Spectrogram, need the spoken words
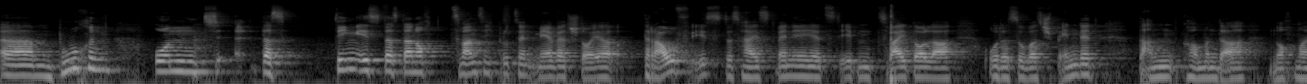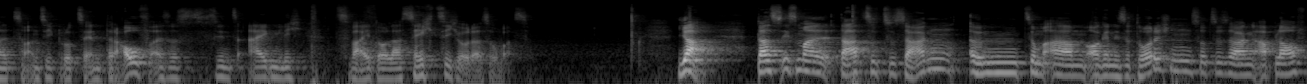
ähm, buchen. Und das Ding ist, dass da noch 20% Mehrwertsteuer drauf ist. Das heißt, wenn ihr jetzt eben 2 Dollar oder sowas spendet, dann kommen da nochmal 20% drauf. Also sind es eigentlich 2,60 Dollar oder sowas. Ja, das ist mal dazu zu sagen ähm, zum ähm, organisatorischen sozusagen Ablauf.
